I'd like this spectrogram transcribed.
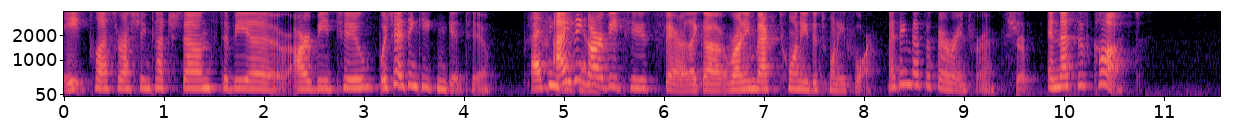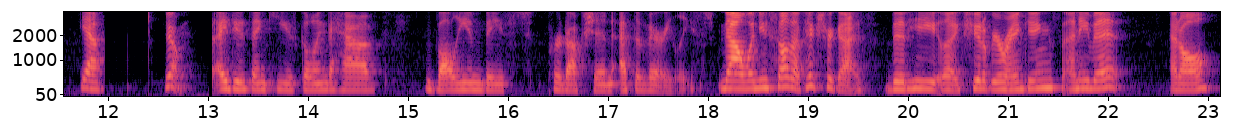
eight plus rushing touchdowns to be a RB two, which I think he can get to. I think I he think. RB two is fair, like a running back twenty to twenty four. I think that's a fair range for him, Sure. and that's his cost. Yeah. Yeah. I do think he's going to have volume based production at the very least. Now, when you saw that picture, guys, did he like shoot up your rankings any bit at all?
